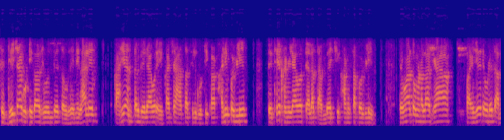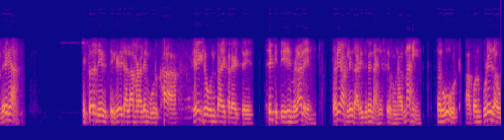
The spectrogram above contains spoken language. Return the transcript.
सिद्धीच्या गुटिका घेऊन ते चौघे निघाले. काही अंतर गेल्यावर एकाच्या हातातील गुटिका खाली पडली. तेथे खणल्यावर त्याला तांब्याची खाण सापडली. तेव्हा तो म्हणाला घ्या. पाहिजे तेवढे तांबे घ्या. इतर तिघे त्याला म्हणाले मूर्खा. हे घेऊन काय करायचे? हे कितीही मिळाले तरी आपले दारिद्र्य नाहीसे होणार नाही. तर उठ आपण पुढे जाऊ.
